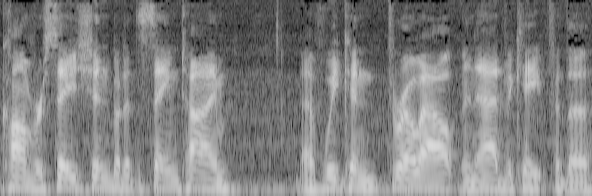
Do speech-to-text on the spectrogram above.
conversation. But at the same time, if we can throw out and advocate for the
